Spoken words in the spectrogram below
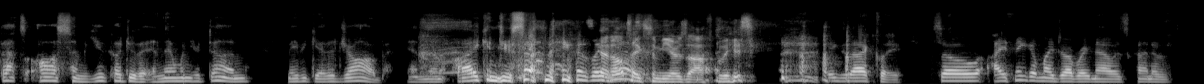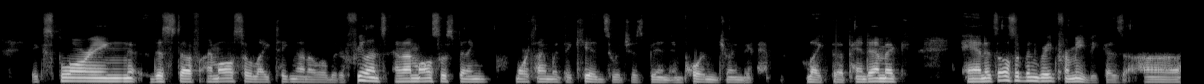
that's awesome. You go do that. And then when you're done, maybe get a job. And then I can do something. I was like, and I'll take some years off, please. exactly. So I think of my job right now as kind of exploring this stuff. I'm also like taking on a little bit of freelance and I'm also spending more time with the kids, which has been important during the like the pandemic. And it's also been great for me because uh,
